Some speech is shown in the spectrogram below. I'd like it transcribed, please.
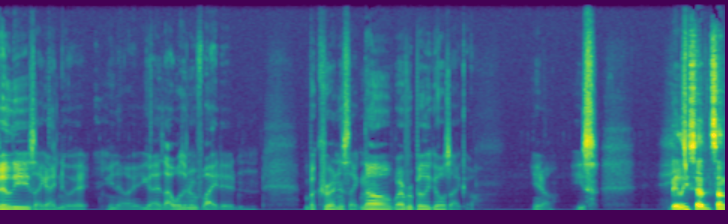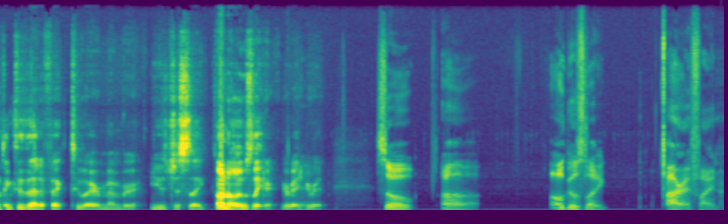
Billy's like, I knew it. You know, you guys, I wasn't invited. But Corinne is like, no, wherever Billy goes, I go. You know, he's. Billy said something to that effect too, I remember. He was just like Oh no, it was later. You're right, Yeah. you're right. So, uh, Olga's like, all right, fine,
